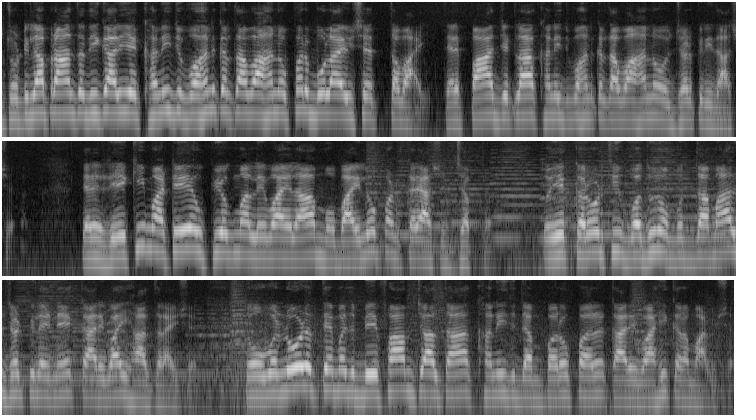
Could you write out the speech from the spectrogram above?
ચોટીલા પ્રાંત અધિકારીએ ખનીજ વહન કરતા વાહનો પર બોલાયું છે તવાઈ. ત્યારે પાંચ જેટલા ખનીજ વહન કરતા વાહનો ઝડપી લીધા છે. ત્યારે રેકી માટે ઉપયોગમાં લેવાયેલા મોબાઈલો પણ કર્યા છે જપ્ત. તો એક કરોડથી વધુનો મુદ્દામાલ ઝડપી લઈને કાર્યવાહી હાથ ધરાઈ છે. તો ઓવરલોડ તેમજ બેફામ ચાલતા ખનીજ ડમ્પરો પર કાર્યવાહી કરવામાં આવી છે.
